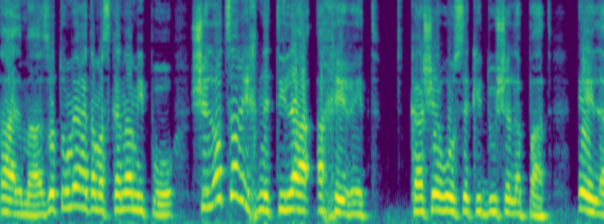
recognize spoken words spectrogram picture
עלמא, זאת אומרת המסקנה מפה, שלא צריך נטילה אחרת כאשר הוא עושה קידוש על הפת, אלא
